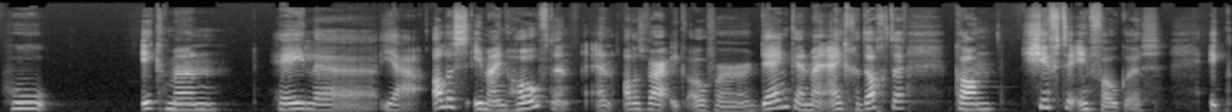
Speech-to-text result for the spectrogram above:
hoe ik mijn hele, ja, alles in mijn hoofd en, en alles waar ik over denk en mijn eigen gedachten kan shiften in focus. Ik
